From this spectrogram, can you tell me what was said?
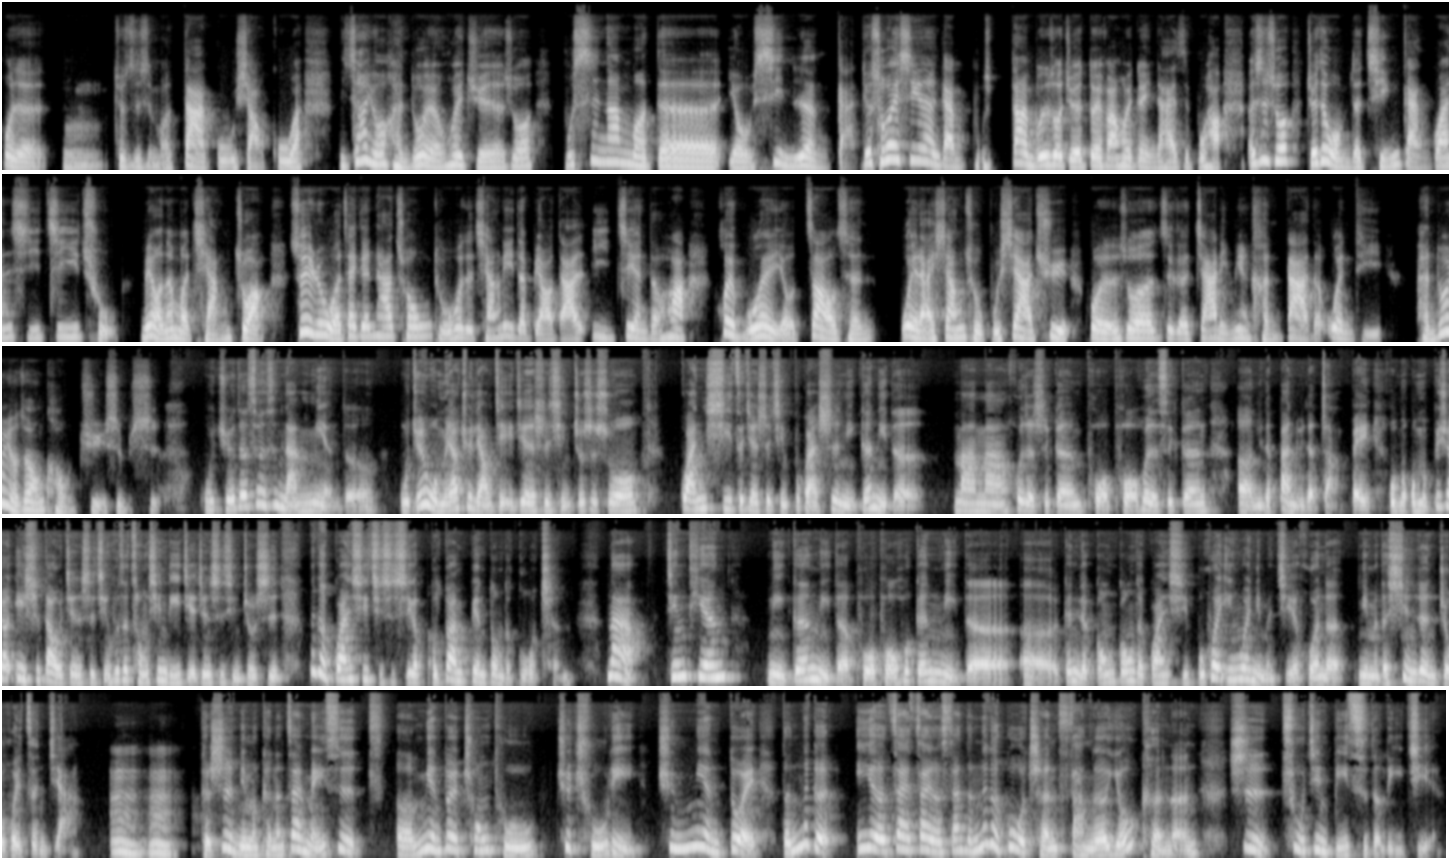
或者嗯，就是什么大姑小姑啊，你知道有很多人会觉得说不是那么的有信任感。就所谓信任感，不当然不是说觉得对方会对你的孩子不好，而是说觉得我们的情感关系基础没有那么强壮。所以如果在跟他冲突或者强力的表达意见的话，会不会有造成未来相处不下去，或者说这个家里面很大的问题？很多人有这种恐惧，是不是？我觉得这是难免的。我觉得我们要去了解一件事情，就是说关系这件事情，不管是你跟你的妈妈，或者是跟婆婆，或者是跟呃你的伴侣的长辈，我们我们必须要意识到一件事情，或者重新理解一件事情，就是那个关系其实是一个不断变动的过程。那今天。你跟你的婆婆或跟你的呃跟你的公公的关系不会因为你们结婚了，你们的信任就会增加。嗯嗯。可是你们可能在每一次呃面对冲突去处理去面对的那个一而再再而三的那个过程，反而有可能是促进彼此的理解。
